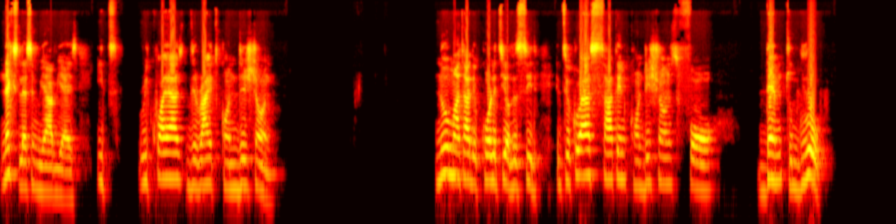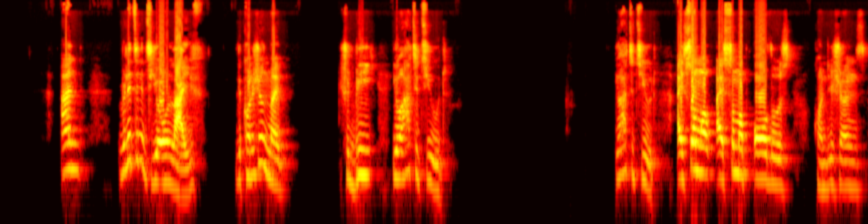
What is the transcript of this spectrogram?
Next lesson we have here is it requires the right condition. No matter the quality of the seed, it requires certain conditions for them to grow. And relating it to your own life, the conditions might should be your attitude. Your attitude. I sum up I sum up all those conditions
